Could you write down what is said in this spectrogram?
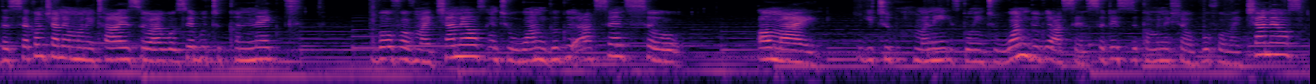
the second channel monetized, so I was able to connect both of my channels into one Google AdSense. So all my YouTube money is going to one Google AdSense. So this is a combination of both of my channels.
